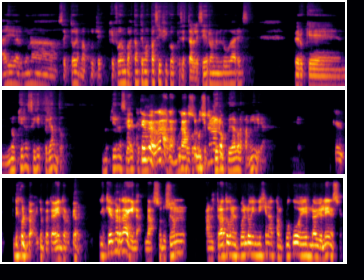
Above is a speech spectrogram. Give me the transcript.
hay algunos sectores mapuches que fueron bastante más pacíficos, que se establecieron en lugares, pero que no quieren seguir peleando. No quieren seguir es que es verdad, la, solución a quieren cuidar a la familia. disculpa, disculpa, te había interrumpido. Es que es verdad que la, la solución al trato con el pueblo indígena tampoco es la violencia.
